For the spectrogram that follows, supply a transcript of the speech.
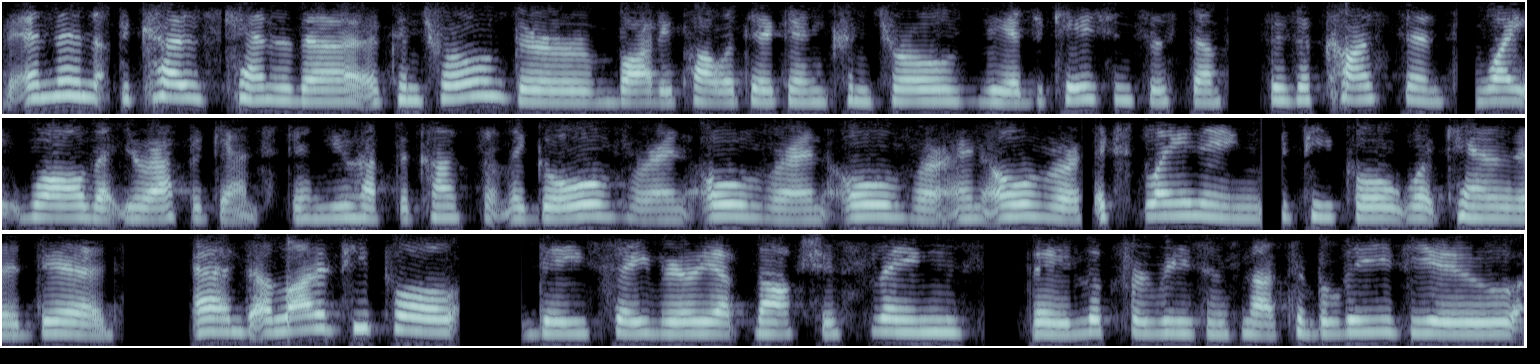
And then because Canada controls their body politic and controls the education system, there's a constant white wall that you're up against and you have to constantly go over and over and over and over explaining to people what Canada did. And a lot of people, they say very obnoxious things. They look for reasons not to believe you.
